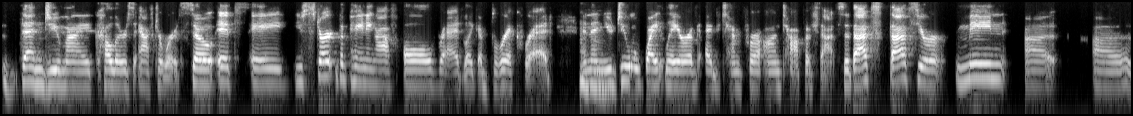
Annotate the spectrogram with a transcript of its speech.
then do my colors afterwards. So it's a, you start the painting off all red, like a brick red, and mm-hmm. then you do a white layer of egg tempera on top of that. So that's that's your main uh uh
